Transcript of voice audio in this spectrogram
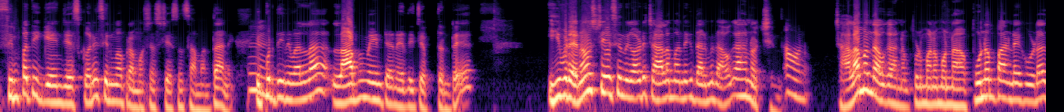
సింపతి గెయిన్ చేసుకొని సినిమా ప్రమోషన్స్ చేసిన సమంత అని. ఇప్పుడు దీనివల్ల లాభం ఏంటి అనేది చెప్తుంటే ఈవిడ అనౌన్స్ చేసింది కాబట్టి చాలా మందికి దాని మీద అవగాహన వచ్చింది. అవును. చాలా మంది అవగాహన. ఇప్పుడు మనం మొన్న పూనం పాండే కూడా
